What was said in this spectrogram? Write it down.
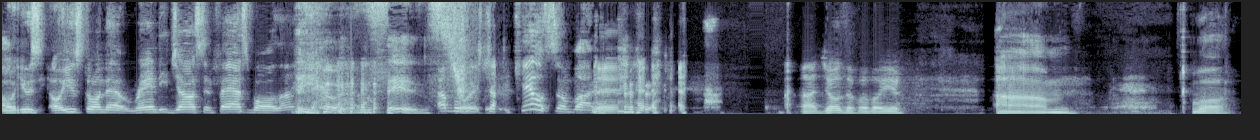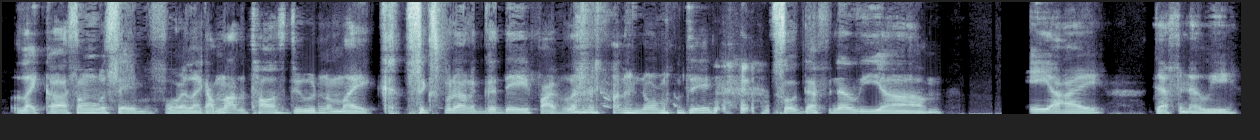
Oh, you was, oh, you was throwing that Randy Johnson fastball, huh? Yo, this is. That boy was trying to kill somebody. uh, Joseph, what about you? Um, well, like uh, someone was saying before, like I'm not the tallest dude. and I'm like six foot on a good day, five eleven on a normal day. so definitely, um, AI, definitely,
